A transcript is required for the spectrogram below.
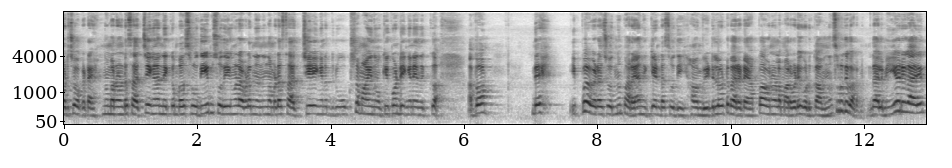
ഓടിച്ചു നോക്കട്ടെ. എന്ന് പറഞ്ഞുകൊണ്ട് സച്ചി ഇങ്ങനെ നിൽക്കുമ്പോൾ ശ്രുതിയും ശ്രുതിയും കൂടെ അവിടെ നിന്ന് നമ്മുടെ സച്ചിയെ ഇങ്ങനെ രൂക്ഷമായി നോക്കിക്കൊണ്ട് ഇങ്ങനെ നിൽക്കുക. അപ്പോൾ ദേ ഇപ്പോൾ ഇവിടെ ഒന്നും പറയാൻ നിൽക്കേണ്ട ശ്രുതി. അവൻ വീട്ടിലോട്ട് വരട്ടെ. അപ്പോൾ അവനുള്ള മറുപടി കൊടുക്കാമെന്ന് ശ്രുതി പറഞ്ഞു. എന്തായാലും ഈ ഒരു കാര്യം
